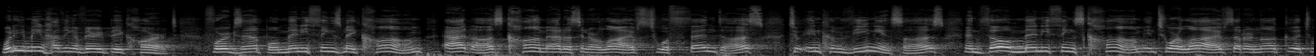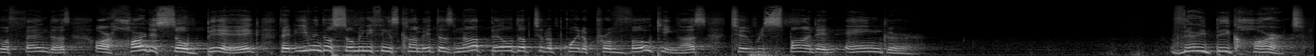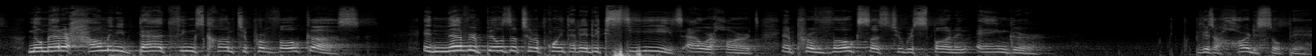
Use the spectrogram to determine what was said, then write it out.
What do you mean having a very big heart? For example, many things may come at us, come at us in our lives to offend us, to inconvenience us. And though many things come into our lives that are not good to offend us, our heart is so big that even though so many things come, it does not build up to the point of provoking us to respond in anger. Very big heart no matter how many bad things come to provoke us. It never builds up to the point that it exceeds our heart and provokes us to respond in anger because our heart is so big.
